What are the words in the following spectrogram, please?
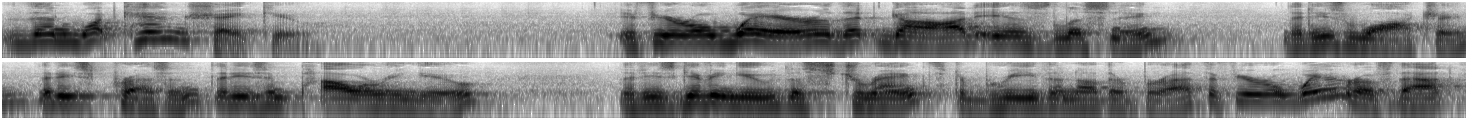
then what can shake you? If you're aware that God is listening, that He's watching, that He's present, that He's empowering you, that He's giving you the strength to breathe another breath, if you're aware of that,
